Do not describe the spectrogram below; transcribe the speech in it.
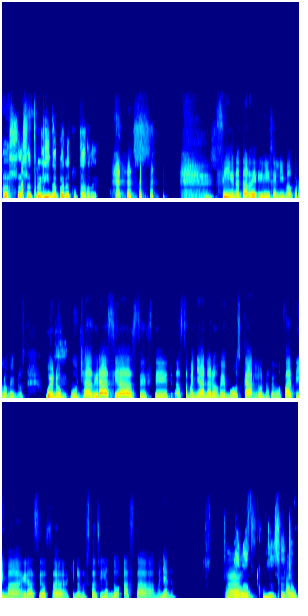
la para tu tarde. Sí, una tarde gris en Lima por lo menos. Bueno, muchas gracias. Este, hasta mañana. Nos vemos, Carlos. Nos vemos, Fátima. Gracias a quienes nos están siguiendo. Hasta mm. mañana. Hasta mañana. Cuídense. Chao.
